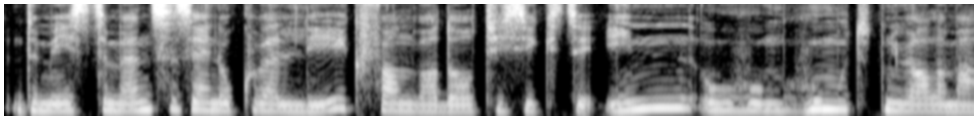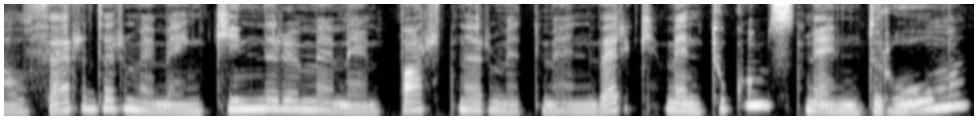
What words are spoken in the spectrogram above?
De meeste mensen zijn ook wel leek van wat houdt die ziekte in? Hoe, hoe, hoe moet het nu allemaal verder met mijn kinderen, met mijn partner, met mijn werk, mijn toekomst, mijn dromen?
